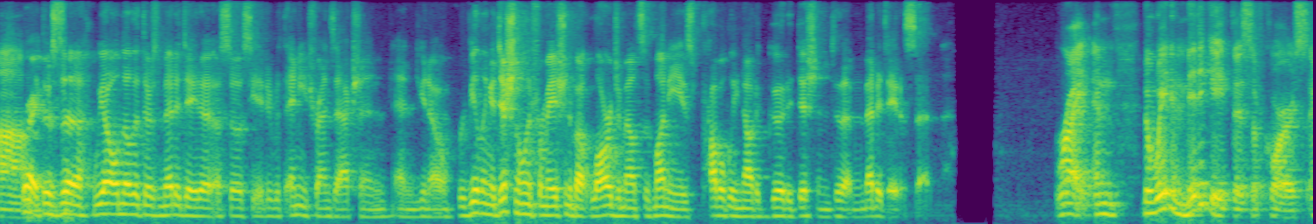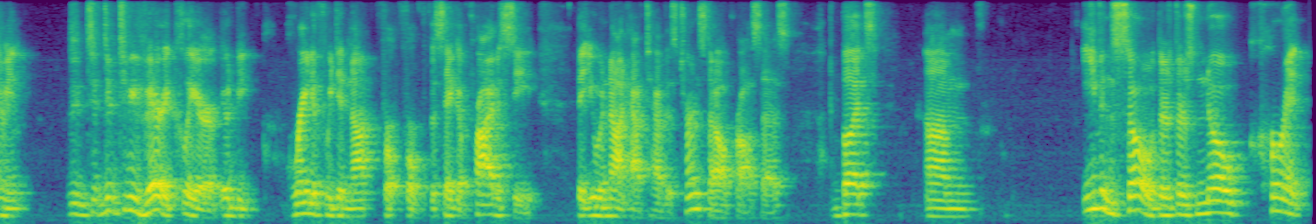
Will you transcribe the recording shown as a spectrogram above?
Um, right. There's a, we all know that there's metadata associated with any transaction and, you know, revealing additional information about large amounts of money is probably not a good addition to that metadata set. Right. And the way to mitigate this, of course, I mean, to, to, to, be very clear, it would be great if we did not, for, for the sake of privacy, that you would not have to have this turnstile process. But um, even so, there, there's no current,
